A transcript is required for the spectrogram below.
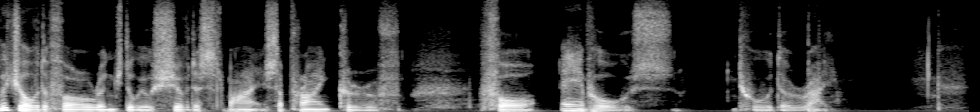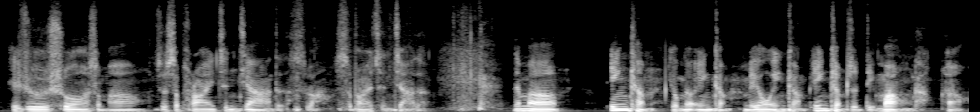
Which of the following will shift the supply supply curve for apples to the right？ 也就是说，什么？这 supply 增加的是吧？supply 增加的。那么 income 有没有 income？没有 income，income 是 demand 啊。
